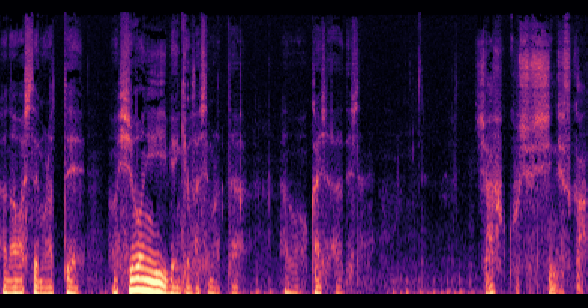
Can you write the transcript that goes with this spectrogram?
あの会わせてもらって非常にいい勉強させてもらったあの会社でしたね。ジャフコ出身ですか。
